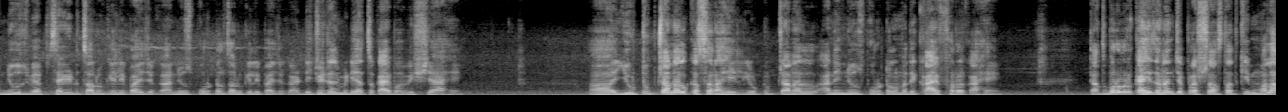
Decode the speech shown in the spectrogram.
न्यूज वेबसाईट चालू केली पाहिजे का? न्यूज पोर्टल चालू केली पाहिजे का? डिजिटल मीडियाचं काय भविष्य आहे? यूट्यूब चॅनल कसं राहील? यूट्यूब चॅनल आणि न्यूज पोर्टलमध्ये काय फरक आहे? त्याचबरोबर काही जणांचे प्रश्न असतात की मला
